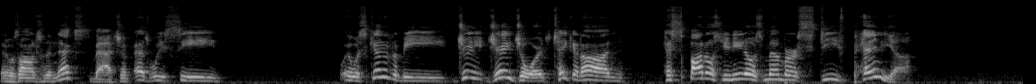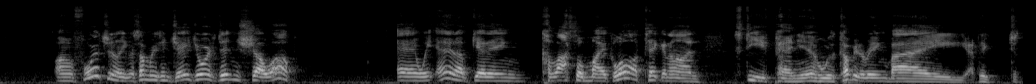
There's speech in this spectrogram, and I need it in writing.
it was on to the next matchup as we see. It was scheduled to be Jay, George taking on Hispanos Unidos member Steve Pena. Unfortunately, for some reason, Jay George didn't show up, and we ended up getting Colossal Mike Law taking on Steve Pena, who was accompanied ring by, I think, just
